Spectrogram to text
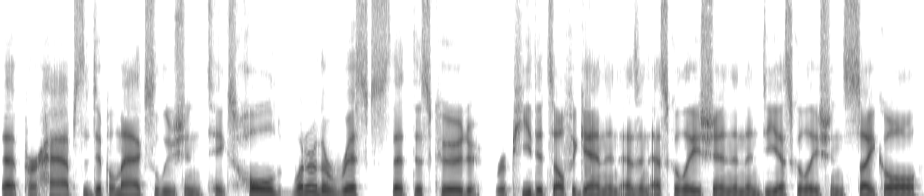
that perhaps the diplomatic solution takes hold, what are the risks that this could repeat itself again and as an escalation and then de escalation cycle?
